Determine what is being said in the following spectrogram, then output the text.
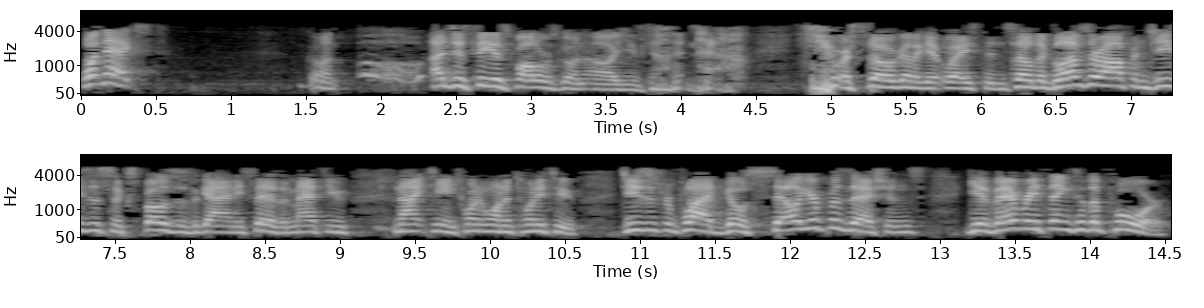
What next? Going, oh, I just see his followers going, oh, you've done it now. You are so going to get wasted. And so the gloves are off, and Jesus exposes the guy, and he says in Matthew 19, 21 and 22, Jesus replied, Go sell your possessions, give everything to the poor.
